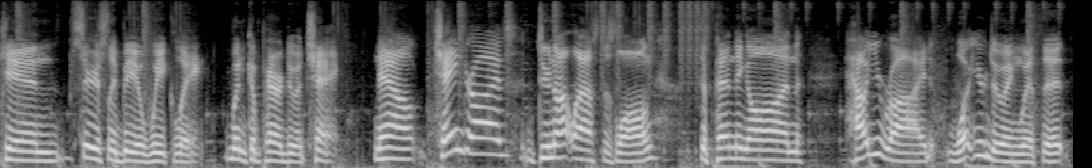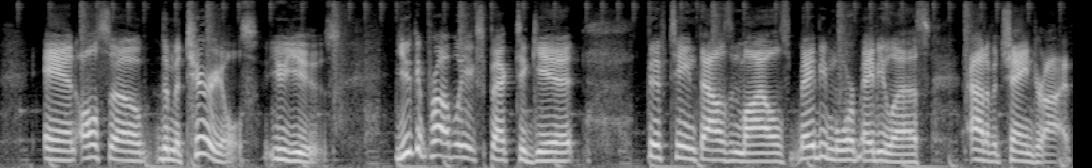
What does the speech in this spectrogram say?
can seriously be a weak link when compared to a chain. Now, chain drives do not last as long, depending on how you ride, what you're doing with it, and also the materials you use. You could probably expect to get 15,000 miles, maybe more, maybe less, out of a chain drive.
